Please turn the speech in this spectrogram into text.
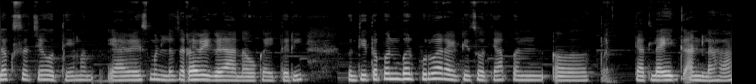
लक्सचे होते. मग यावेळेस म्हणलं जरा वेगळं आणावं काहीतरी. पण तिथं पण भरपूर व्हरायटीज होत्या. पण त्यातला एक आणला हा.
